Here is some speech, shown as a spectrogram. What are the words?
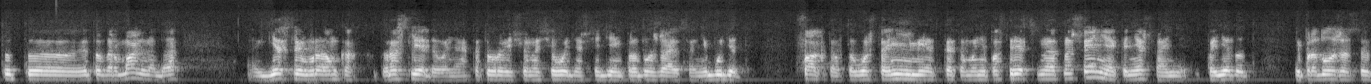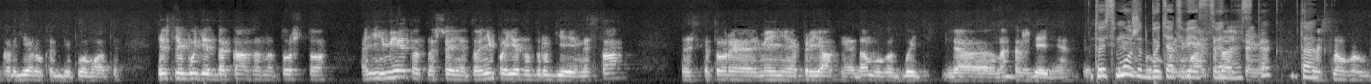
Тут э, это нормально, да. Если в рамках расследования, которое еще на сегодняшний день продолжается, не будет фактов того, что они имеют к этому непосредственное отношение, конечно, они поедут и продолжат свою карьеру как дипломаты. Если будет доказано то, что они имеют отношение, то они поедут в другие места, то есть которые менее приятные, да, могут быть для нахождения. То есть может быть ответственность, да, так? так? То есть, ну,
